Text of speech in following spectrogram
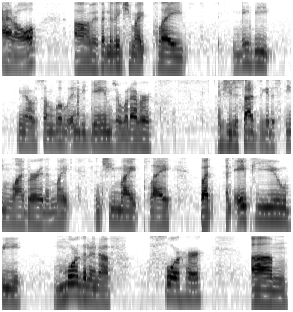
at all. Um, if anything, she might play maybe, you know, some little indie games or whatever. If she decides to get a Steam library, then might then she might play. But an APU will be more than enough for her, um,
